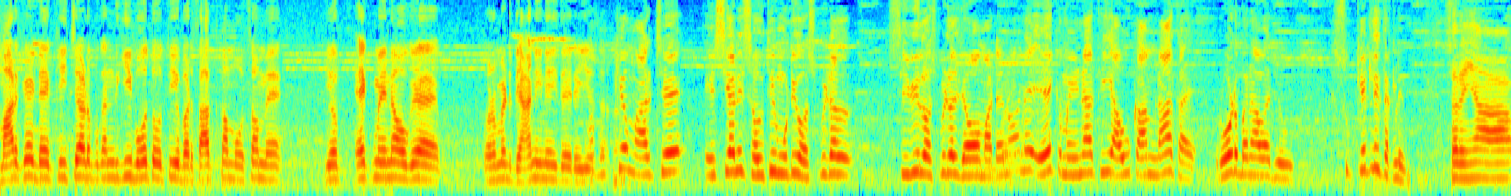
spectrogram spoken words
मार्केट है कीचड़ गंदगी बहुत होती है बरसात का मौसम है ये एक महीना हो गया है गवर्नमेंट ध्यान ही नहीं दे रही है सर મુખ્ય માર્ગ છે એશિયાની સૌથી મોટી હોસ્પિટલ સિવિલ હોસ્પિટલ જવા માટેનો અને એક મહિનાથી આવું કામ ના થાય રોડ બનાવવા જેવું શું કેટલી તકલીફ સર, અહીંયા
